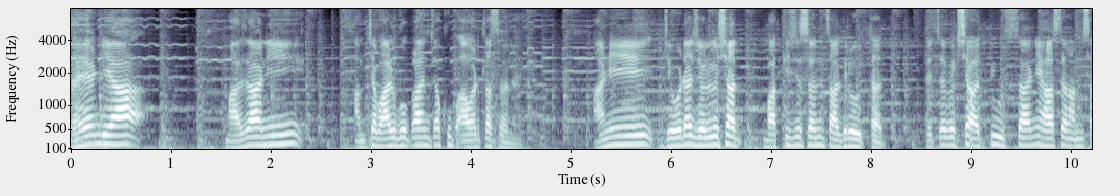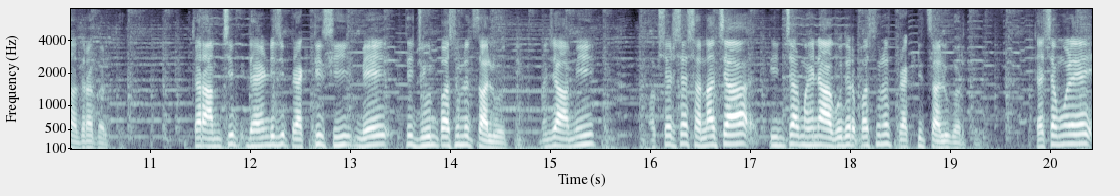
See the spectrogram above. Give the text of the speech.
दहीहंडी हा माझा आणि आमच्या बालगोपाळांचा खूप आवडता सण आहे आणि जेवढ्या जल्लोषात बाकीचे सण साजरे होतात त्याच्यापेक्षा अतिउत्साहाने हा सण आम्ही साजरा करतो तर आमची दहंडीची प्रॅक्टिस ही मे ते जूनपासूनच चालू होती. म्हणजे आम्ही अक्षरशः सणाच्या तीन चार महिन्या अगोदरपासूनच प्रॅक्टिस चालू करतो. त्याच्यामुळे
